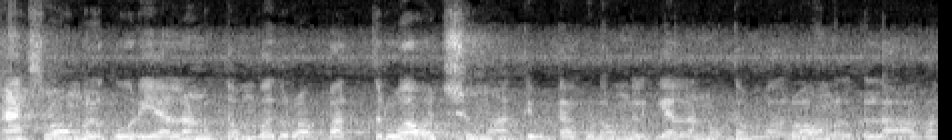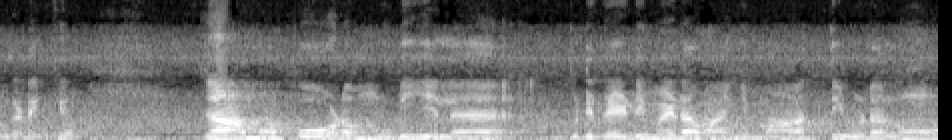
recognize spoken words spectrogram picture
மேக்ஸிமம் உங்களுக்கு ஒரு எழுநூற்றம்பது ரூபா பத்து ரூபா வச்சு மாற்றி விட்டால் கூட உங்களுக்கு எழுநூற்றம்பது ரூபா உங்களுக்கு லாபம் கிடைக்கும். ஜாமான் போட முடியலை. இப்படி ரெடிமேடாக வாங்கி மாற்றி விடணும்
